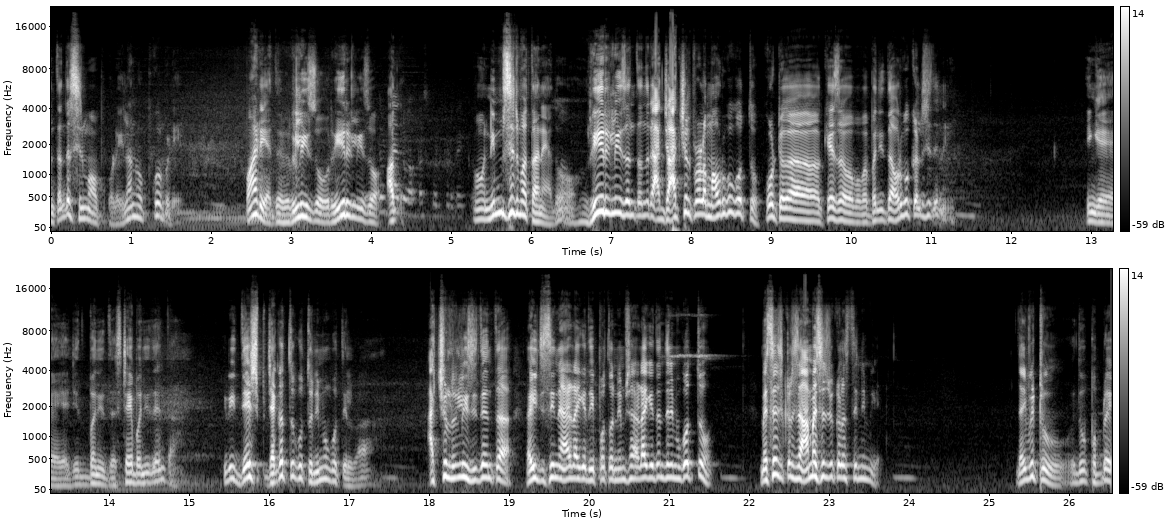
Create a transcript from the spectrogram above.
ಅಂತಂದರೆ ಸಿನಿಮಾ ಒಪ್ಕೊಳ್ಳಿ ಇಲ್ಲ ಒಪ್ಕೋಬಿಡಿ. ಮಾಡಿ ಅದು ರಿಲೀಸು ರೀ ರಿಲೀಸು ಅದು ನಿಮ್ಮ ಸಿನಿಮಾ ತಾನೇ ಅದು. ರೀ ರಿಲೀಸ್ ಅಂತಂದರೆ ಅದು ಆ್ಯಕ್ಚುಲ್ ಪ್ರಾಬ್ಲಮ್ ಅವ್ರಿಗೂ ಗೊತ್ತು. ಕೋರ್ಟ್ ಕೇಸ್ ಬಂದಿದ್ದ ಅವ್ರಿಗೂ ಕಳಿಸಿದ್ದೀನಿ. ಹಿಂಗೆ ಇದು ಬಂದಿದೆ ಸ್ಟೇ ಬಂದಿದೆ ಅಂತ. ಇಡೀ ದೇಶ ಜಗತ್ತು ಗೊತ್ತು ನಿಮಗೆ ಗೊತ್ತಿಲ್ವಾ? ಆ್ಯಕ್ಚುಲ್ ರಿಲೀಸ್ ಇದೆ ಅಂತ ಐದು ಸೀನ್ ಆ್ಯಡ್ ಆಗಿದೆ ಇಪ್ಪತ್ತೊಂದು ನಿಮಿಷ ಆ್ಯಡ್ ಆಗಿದೆ ಅಂತ ನಿಮ್ಗೆ ಗೊತ್ತು. ಮೆಸೇಜ್ ಕಳಿಸಿ ಆ ಮೆಸೇಜು ಕಳಿಸ್ತೀನಿ ನಿಮಗೆ. ದಯವಿಟ್ಟು ಇದು ಪಬ್ಲಿ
